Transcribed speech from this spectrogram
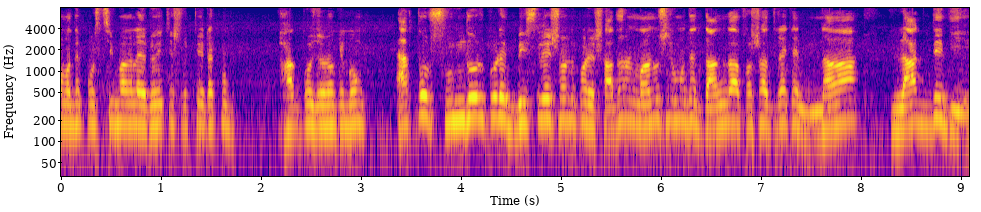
আমাদের পশ্চিমবাংলায় রয়েছে, সত্যি এটা খুব ভাগ্যজনক এবং এত সুন্দর করে বিশ্লেষণ করে সাধারণ মানুষের মধ্যে দাঙ্গা ফসাদটাকে না লাগতে দিয়ে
